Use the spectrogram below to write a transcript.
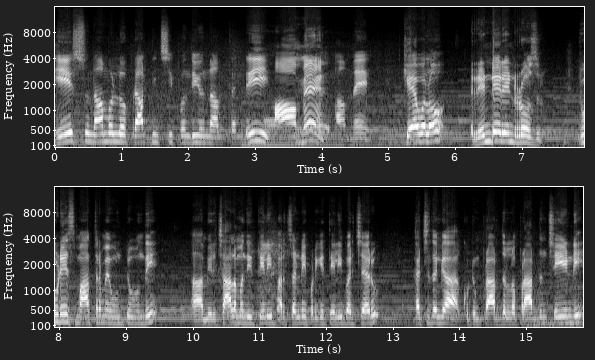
యేసు నామంలో ప్రార్థించి పొంది ఉన్నాం తండ్రి. ఆమెన్. ఆమేన్. కేవలం రెండే రెండు రోజులు టూ డేస్ మాత్రమే ఉంటూ ఉంది. మీరు చాలా మందికి తెలియపరచండి ఇప్పటికే తెలియపరిచారు. ఖచ్చితంగా కుటుంబ ప్రార్థనలో ప్రార్థన చేయండి.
